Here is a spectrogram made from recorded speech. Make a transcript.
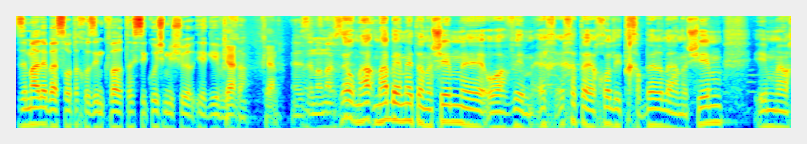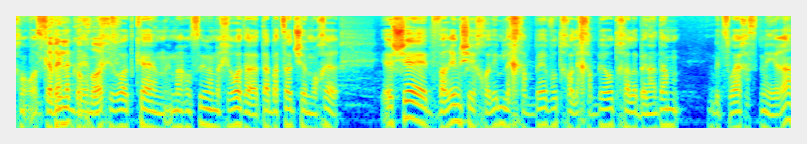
זה מעלה בעשרות אחוזים כבר את הסיכוי שמישהו יגיב כן, לך. כן. זה ממש... זהו, מה, מה באמת אנשים אה, אוהבים? איך, איך אתה יכול להתחבר לאנשים אם אנחנו עוסקים? במכירות? כן, אם אנחנו עושים במכירות, אתה בצד שמוכר. יש אה, דברים שיכולים לחבב אותך או לחבר אותך לבן אדם בצורה יחסית מהירה?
